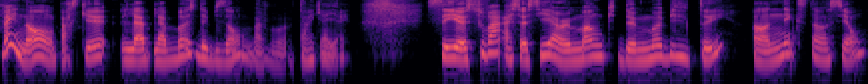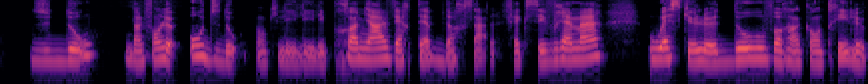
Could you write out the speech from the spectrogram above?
Ben non, parce que la, la bosse de bison, ben, je vais, tant qu'à y être, c'est euh, souvent associé à un manque de mobilité en extension du dos, dans le fond, le haut du dos, donc les, les, les premières vertèbres dorsales. Fait que c'est vraiment où est-ce que le dos va rencontrer le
